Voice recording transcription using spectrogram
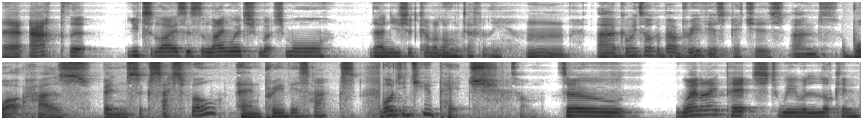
uh, app that utilizes the language much more, then you should come along definitely. Mm. Uh, can we talk about previous pitches and What has been successful in previous hacks? what did you pitch, Tom? So when I pitched, we were looking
